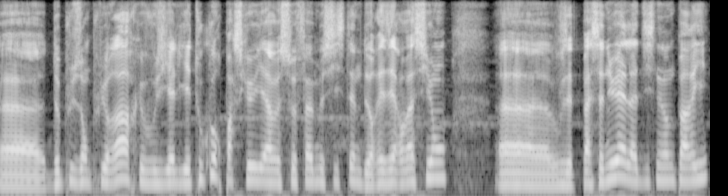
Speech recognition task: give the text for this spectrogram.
euh, de plus en plus rare que vous y alliez tout court parce qu'il y a ce fameux système de réservation. Euh, vous êtes passe annuel à Disneyland Paris?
